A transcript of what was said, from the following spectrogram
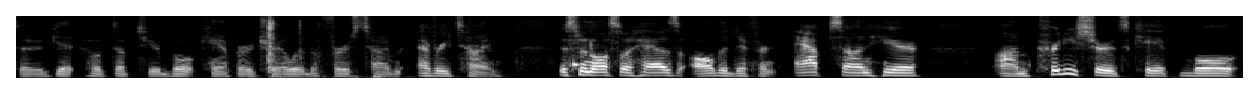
to get hooked up to your boat, camper, trailer the first time, every time. This one also has all the different apps on here. I'm pretty sure it's capable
